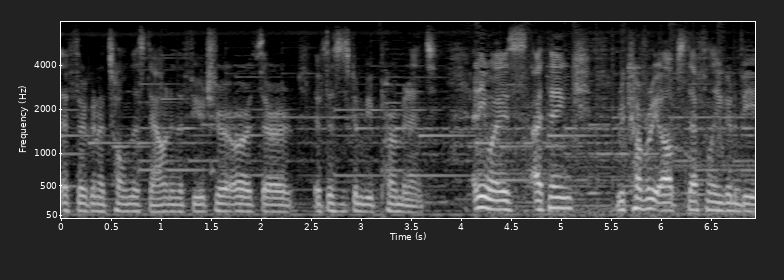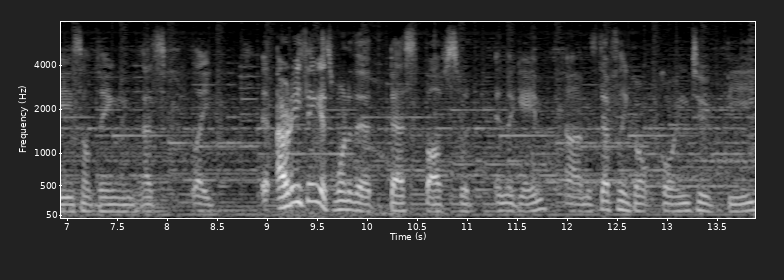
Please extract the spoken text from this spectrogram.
if they're going to tone this down in the future or if they're if this is going to be permanent. Anyways, I think recovery up's definitely going to be something that's like I already think it's one of the best buffs with, in the game. Um, it's definitely go going to be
